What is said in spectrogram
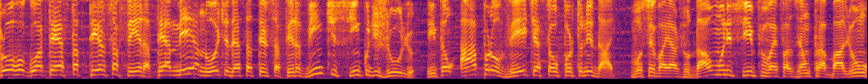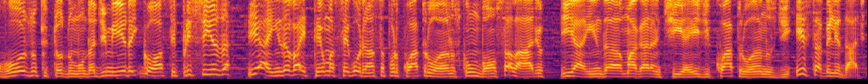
prorrogou até esta terça-feira, até a meia-noite desta terça-feira, 25 de julho. Então aproveite esta oportunidade. Você vai ajudar o município, vai fazer um trabalho honroso que todo mundo admira e gosta e precisa, e ainda vai ter uma segurança por quatro anos com um bom salário e ainda uma garantia aí de quatro anos de estabilidade.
